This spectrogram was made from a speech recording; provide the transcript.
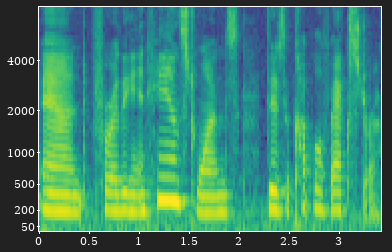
And for the enhanced ones, there's a couple of extra.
